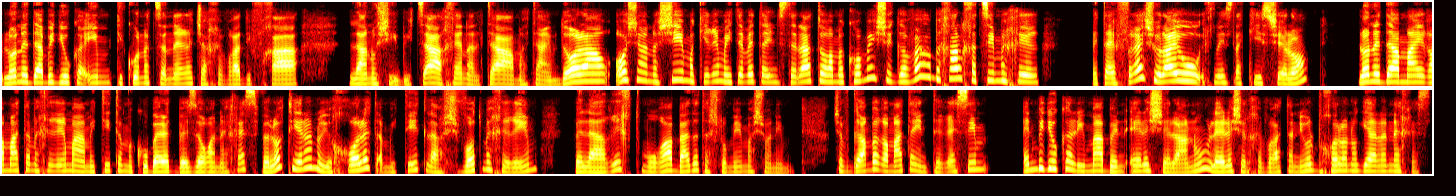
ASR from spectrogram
לא נדע בדיוק האם תיקון הצנרת שהחברה דיווחה לנו שהיא ביצעה אכן עלתה 200 דולר, או שאנשים מכירים היטב את האינסטלטור המקומי שגבה בכלל חצי מחיר. את ההפרש אולי הוא הכניס לכיס שלו. לא נדע מהי רמת המחירים האמיתית המקובלת באזור הנכס, ולא תהיה לנו יכולת אמיתית להשוות מחירים ולהעריך תמורה בעד התשלומים השונים. עכשיו, גם ברמת האינטרסים, אין בדיוק הלימה בין אלה שלנו לאלה של חברת הניהול בכל הנוגע לנכס.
